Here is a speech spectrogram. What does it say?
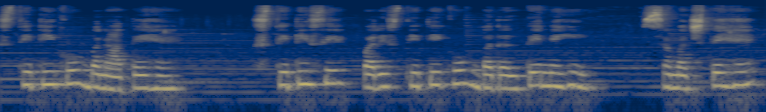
स्थिति को बनाते हैं। स्थिति से परिस्थिति को बदलते नहीं। समझते हैं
